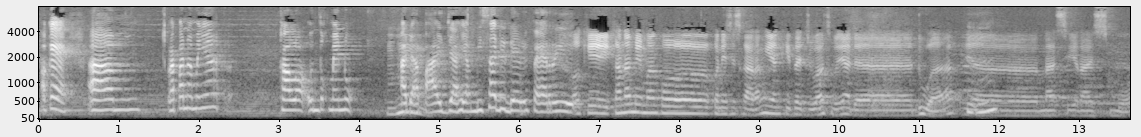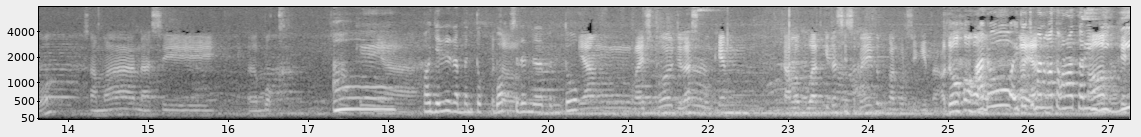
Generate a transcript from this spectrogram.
Oke, em, apa namanya? Kalau untuk menu Mhm. ada apa aja yang bisa di delivery? Oke, karena memang ko- kondisi sekarang yang kita jual sebenarnya ada dua, ya, Mm-hmm. nasi rice bowl sama nasi eh, bok. Oh, Ya. oh jadi dalam bentuk box Betul. dan dalam bentuk. Yang rice bowl jelas Hmm. mungkin kalau buat kita sih sebenarnya itu bukan porsi kita. Aduh. Aduh, itu enggak cuma ya? ngotor-ngotorin Oke. gigi.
